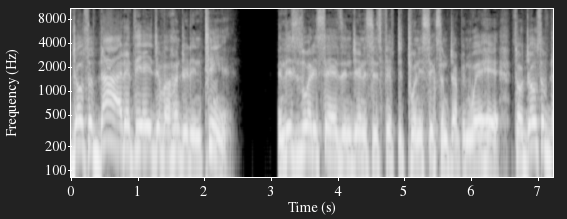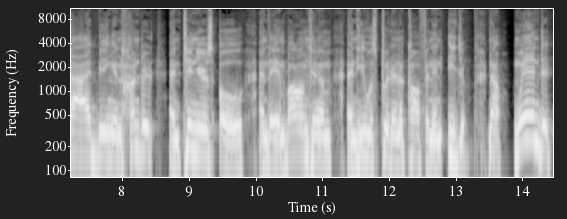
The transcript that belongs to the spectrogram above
Joseph died at the age of 110. And this is what it says in Genesis 50, 26. I'm jumping way ahead. So Joseph died being 110 years old, and they embalmed him, and he was put in a coffin in Egypt. Now, when did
